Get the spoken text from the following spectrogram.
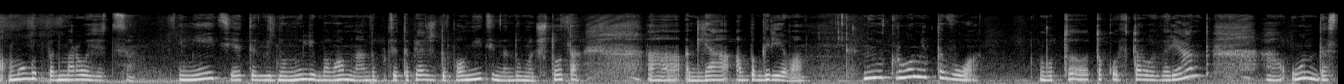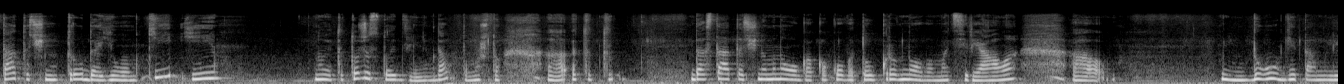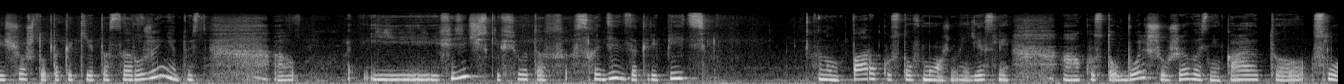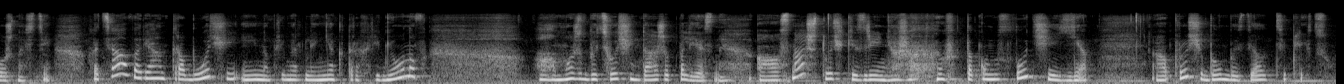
могут подморозиться. Имейте это в виду, ну, либо вам надо будет, опять же, дополнительно думать что-то а, для обогрева. Ну и кроме того, вот э, такой второй вариант, а, он достаточно трудоемкий и, ну, это тоже стоит денег, да, потому что а, этот достаточно много какого-то укрывного материала, дуги там или еще что-то, какие-то сооружения, то есть и физически все это сходить, закрепить, ну, пару кустов можно, если а, кустов больше, уже возникают а, сложности. Хотя вариант рабочий и, например, для некоторых регионов может быть очень даже полезный. А, с нашей точки зрения же в таком случае а, проще было бы сделать теплицу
